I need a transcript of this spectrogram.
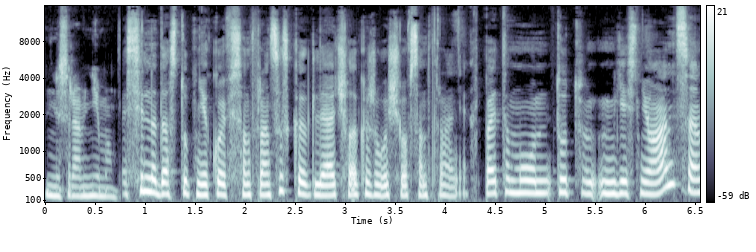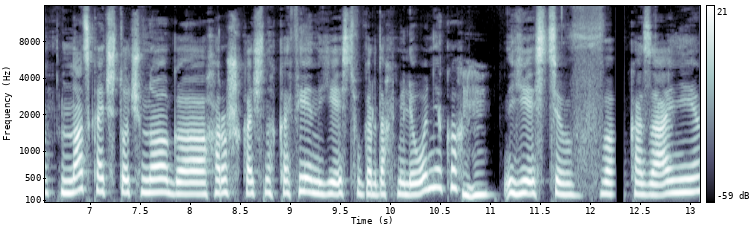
несравнимо. Сильно доступнее кофе Сан-Франциско для человека, живущего в Сан-Фране. Поэтому тут есть нюансы. Надо сказать, что очень много хороших качественных кофеин есть в городах-миллионниках, угу. есть в Казани,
